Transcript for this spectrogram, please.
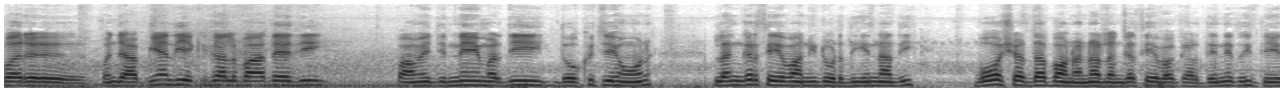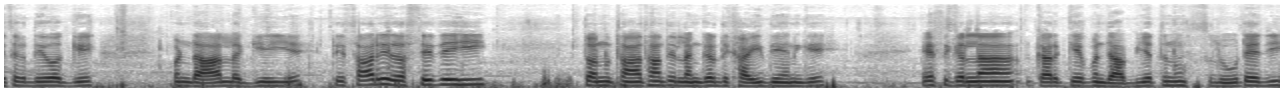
ਪਰ ਪੰਜਾਬੀਆਂ ਦੀ ਇੱਕ ਗੱਲ ਬਾਤ ਹੈ ਜੀ, ਭਾਵੇਂ ਜਿੰਨੇ ਮਰਜ਼ੀ ਦੁੱਖ 'ਚ ਹੋਣ, ਲੰਗਰ ਸੇਵਾ ਨਹੀਂ ਟੁੱਟਦੀ ਇਹਨਾਂ ਦੀ। ਬਹੁਤ ਸ਼ਰਧਾ ਭਾਵਨਾ ਨਾਲ ਲੰਗਰ ਸੇਵਾ ਕਰਦੇ ਨੇ। ਤੁਸੀਂ ਦੇਖ ਸਕਦੇ ਹੋ ਅੱਗੇ ਪੰਡਾਲ ਲੱਗੀ ਹੋਈ ਹੈ ਤੇ ਸਾਰੇ ਰਸਤੇ ਤੇ ਹੀ ਤੁਹਾਨੂੰ ਥਾਂ ਥਾਂ ਤੇ ਲੰਗਰ ਦਿਖਾਈ ਦੇਣਗੇ। ਇਸ ਗੱਲਾਂ ਕਰਕੇ ਪੰਜਾਬੀਅਤ ਨੂੰ ਸਲੂਟ ਹੈ ਜੀ।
